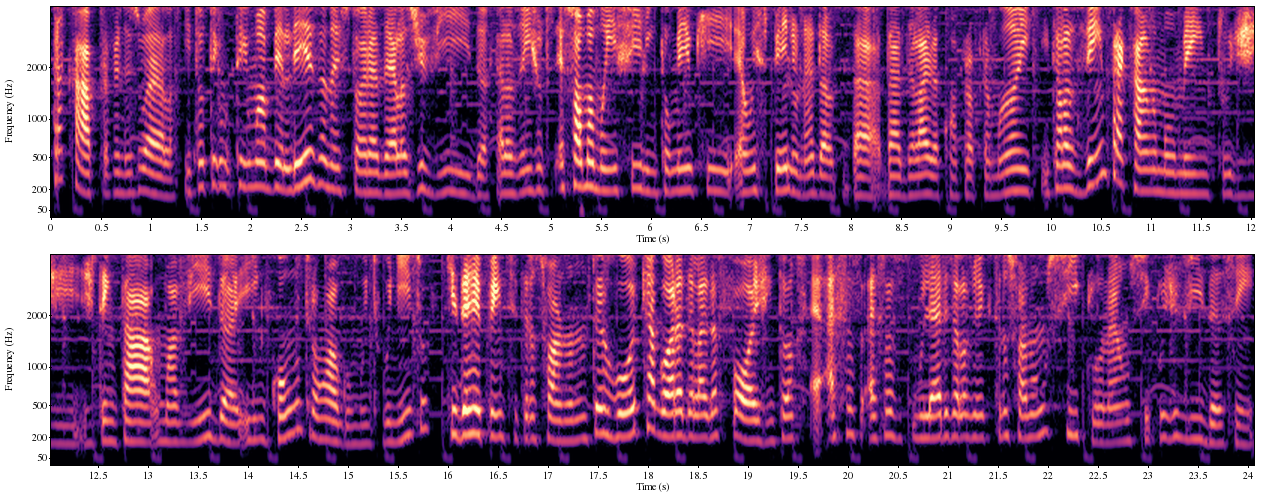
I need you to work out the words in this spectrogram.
pra cá, pra Venezuela. Então tem, tem uma beleza na história delas de vida, elas vêm juntas. É só uma mãe e filha, então meio que é um espelho, né, da, da, da Adelaida com a própria mãe. Então elas vêm pra cá no momento de, de tentar uma vida e encontram algo muito bonito, que de repente se transforma num terror que agora a Adelaida foge. Então é, essas, essas mulheres, elas meio que transformam um ciclo, né? Um ciclo de vida, assim.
